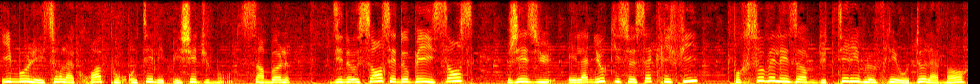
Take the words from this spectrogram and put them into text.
immolé sur la croix pour ôter les péchés du monde. Symbole d'innocence et d'obéissance, Jésus est l'agneau qui se sacrifie pour sauver les hommes du terrible fléau de la mort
